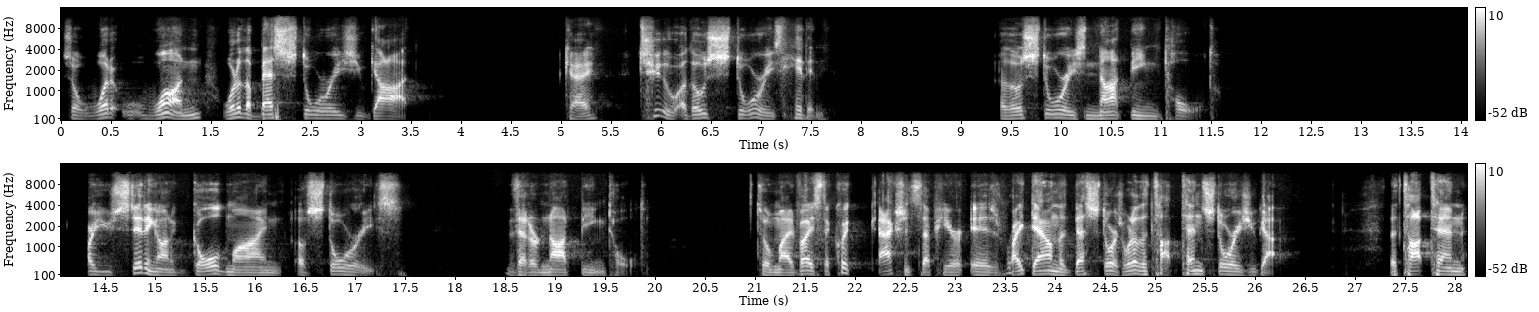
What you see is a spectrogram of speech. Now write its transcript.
So, what one, what are the best stories you got? Okay. Two, are those stories hidden? Are those stories not being told? Are you sitting on a gold mine of stories that are not being told? So my advice, the quick action step here is write down the best stories. What are the top 10 stories you got? The top 10,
